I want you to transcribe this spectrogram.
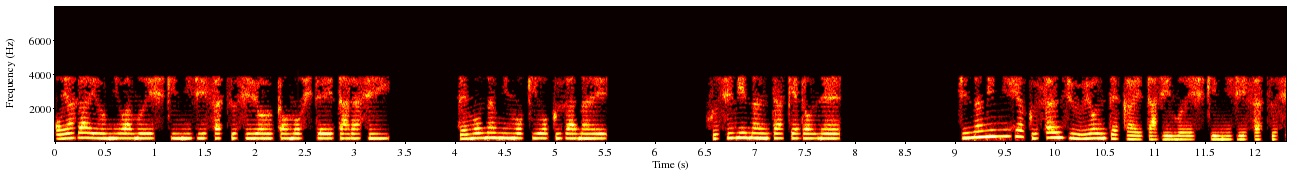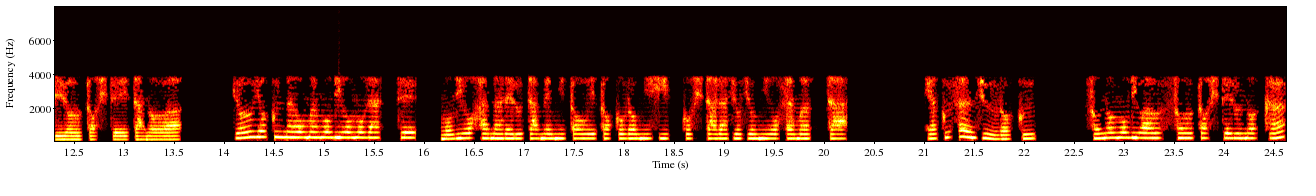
親が言うには無意識に自殺しようともしていたらしい。でも何も記憶がない。不思議なんだけどね。ちなみに134で書いた事無意識に自殺しようとしていたのは、強力なお守りをもらって、森を離れるために遠いところに引っ越したら徐々に収まった。136、その森はうっそうとしてるのか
